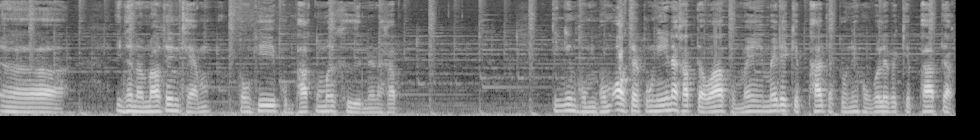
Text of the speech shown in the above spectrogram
เอ่ออินทนนท์มา u เทนแคมป์ตรงที่ผมพักเมื่อคืนนะครับ จริงๆผมผมออกจากตรงนี้นะครับ แต่ว่าผมไม่ไม่ได้เก็บภาพจากตรงนี้ผมก็เลยไปเก็บภาพจาก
